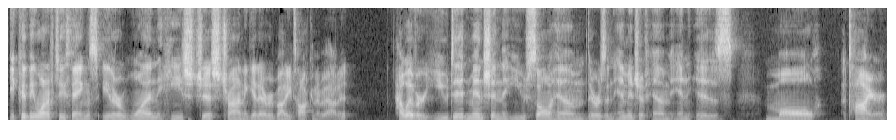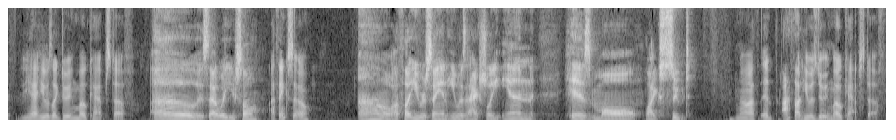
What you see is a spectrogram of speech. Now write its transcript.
It could be one of two things. Either one, he's just trying to get everybody talking about it. However, you did mention that you saw him, there was an image of him in his Maul attire. Yeah, he was like doing mocap stuff. Oh, is that what you saw? I think so. Oh, I thought you were saying he was actually in his Maul like suit. No, I, it, I thought he was doing mocap stuff.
